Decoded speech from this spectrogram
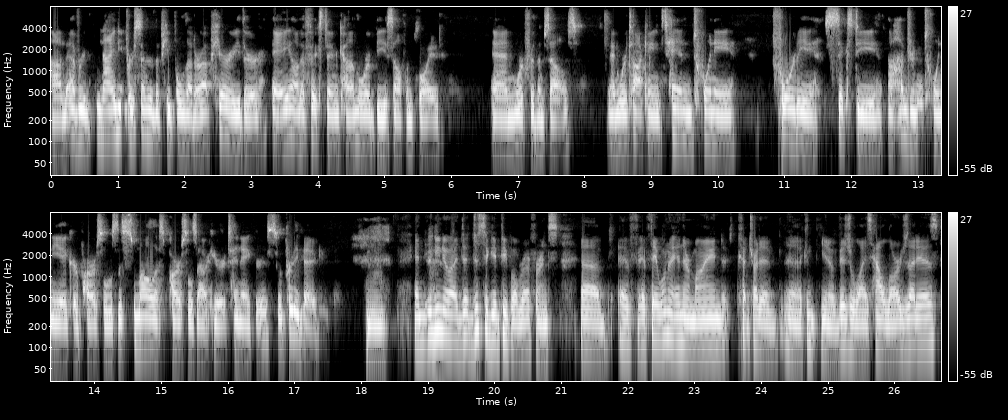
Um, every 90% of the people that are up here are either A, on a fixed income, or B, self employed and work for themselves. And we're talking 10, 20, 40, 60, 120 acre parcels. The smallest parcels out here are 10 acres, so pretty big. Mm. And, and, you know, uh, just to give people a reference, uh, if if they want to in their mind try to uh, you know visualize how large that is,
